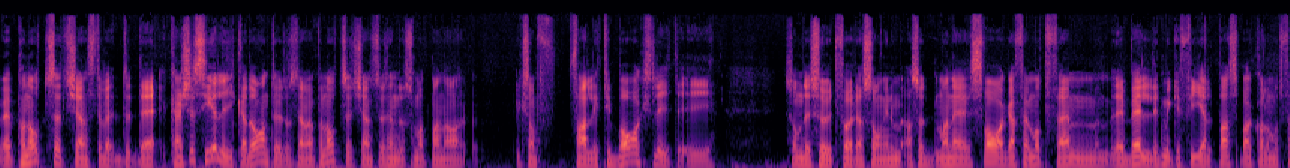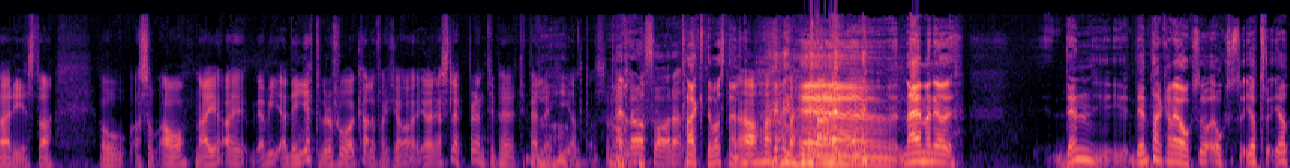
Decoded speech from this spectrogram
Eh, på något sätt känns det, väl- det, det kanske ser likadant ut och sådär, men på något sätt känns det ändå som att man har liksom fallit tillbaks lite i som det såg ut förra säsongen. Alltså man är svaga 5 mot 5. Det är väldigt mycket felpass. Bara kolla mot Färjestad. Och alltså ja, nej, jag, jag, det är en jättebra fråga Kalle faktiskt. Jag, jag, jag släpper den till, till Pelle Ja. helt alltså. Pelle har svarat. Tack, det var snällt. Ja, men, eh, nej men jag, den, den tanken har jag också, också jag, tror- jag,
